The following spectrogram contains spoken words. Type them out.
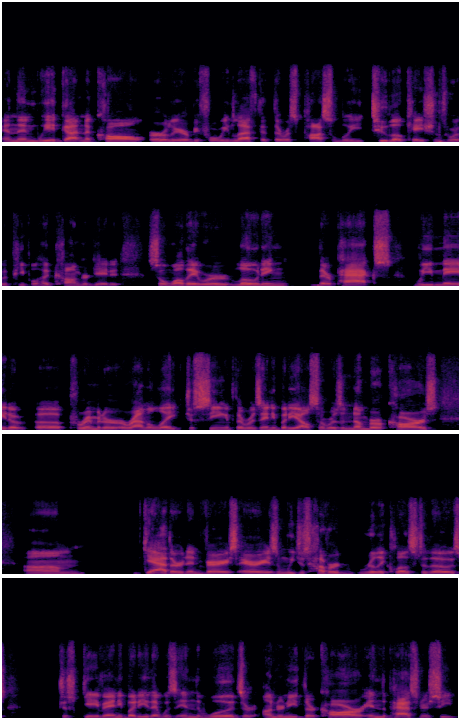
And then we had gotten a call earlier before we left that there was possibly two locations where the people had congregated. So while they were loading their packs, we made a, a perimeter around the lake, just seeing if there was anybody else. There was a number of cars um, gathered in various areas, and we just hovered really close to those. Just gave anybody that was in the woods or underneath their car or in the passenger seat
